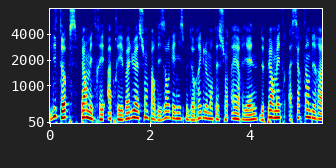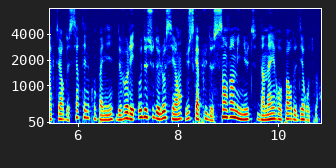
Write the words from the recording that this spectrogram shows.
L'ITOPS permettrait, après évaluation par des organismes de réglementation aérienne, de permettre à certains biréacteurs de certaines compagnies de voler au-dessus de l'océan jusqu'à plus de 120 minutes d'un aéroport de déroutement.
